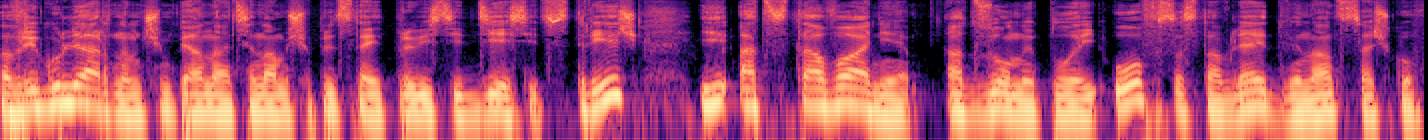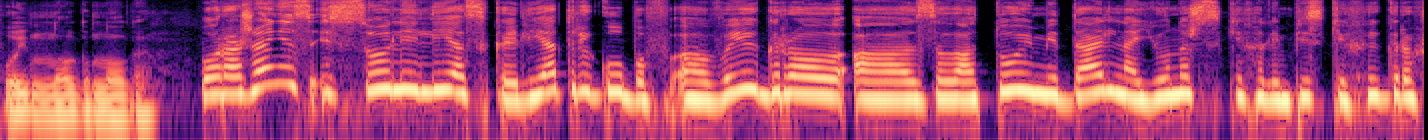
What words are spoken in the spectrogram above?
В регулярном чемпионате нам еще предстоит провести 10 встреч встреч, и отставание от зоны плей-офф составляет 12 очков. Ой, много-много. Уроженец из Соли Леска Илья Трегубов э, выиграл а, золотую медаль на юношеских Олимпийских играх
